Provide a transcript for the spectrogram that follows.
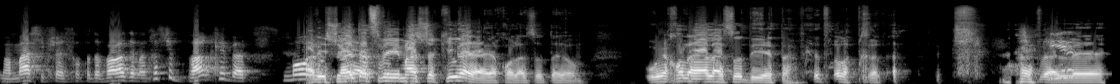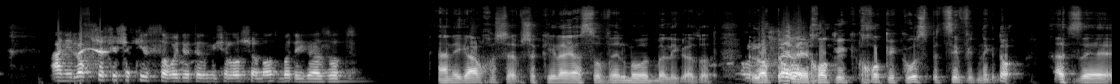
ממש אי אפשר לסחוב את הדבר הזה, ואני חושב שברקלי בעצמו... אני שואל את עצמי מה שקיל היה יכול לעשות היום. הוא יכול היה לעשות דיאטה בתור התחלה. אבל... אה, אני לא חושב ששקיל שורד יותר משלוש שנות בליגה הזאת. אני גם חושב שקיל היה סובל מאוד בליגה הזאת. לא פלא, חוקקו ספציפית נגדו. אז, אה,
